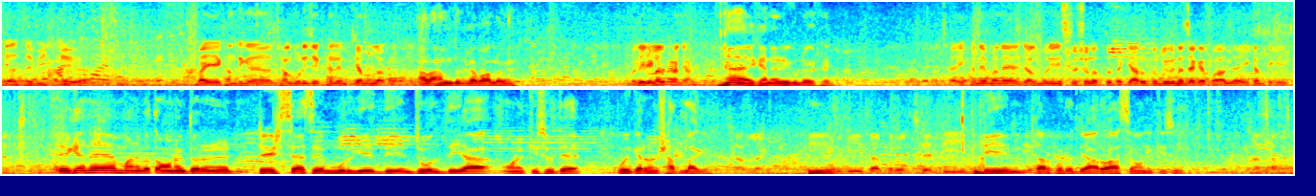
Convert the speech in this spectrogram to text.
আংটি আছে বিশ টাকা। ভাই এখান থেকে ঝালমুড়ি যে খেলেন কেমন লাগল? আলহামদুলিল্লাহ ভালো রেগুলার খান? হ্যাঁ এখানে রেগুলার খাই। আচ্ছা এখানে মানে ঝালমুড়ির স্পেশালত্বটা কি আরও তো বিভিন্ন জায়গায় পাওয়া যায় এখান থেকে এখানে। এখানে মানে কথা অনেক ধরনের টেস্ট আছে মুরগি দিয়ে ঝোল দিয়া অনেক কিছু দেয় ওই কারণে স্বাদ লাগে। স্বাদ লাগে। হুম। মুরগি তারপরে হচ্ছে ডিম। ডিম তারপরে দিয়ে আরও আছে অনেক কিছু। আচ্ছা আচ্ছা।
